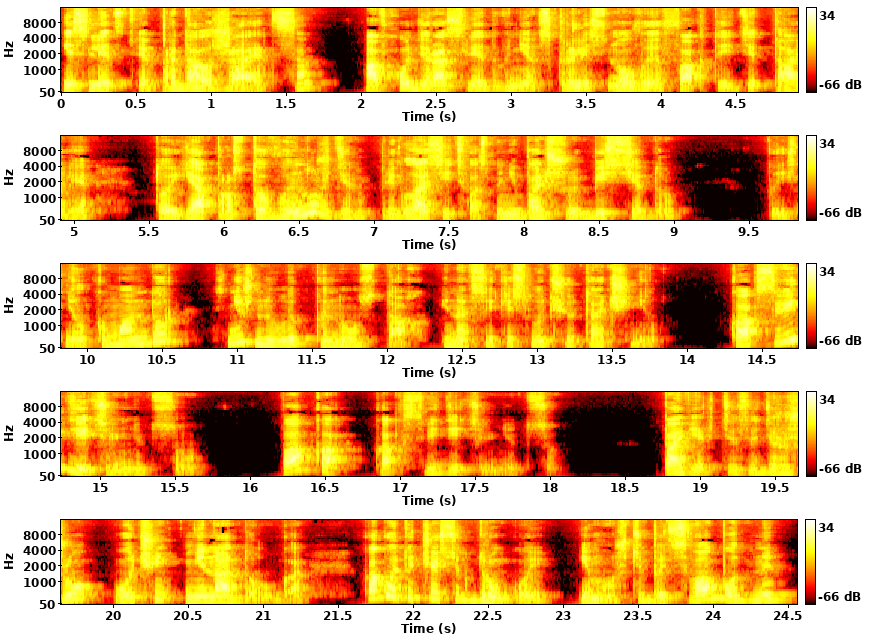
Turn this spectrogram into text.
и следствие продолжается, а в ходе расследования вскрылись новые факты и детали, то я просто вынужден пригласить вас на небольшую беседу, пояснил командор с нежной улыбкой на устах и на всякий случай уточнил. Как свидетельницу. Пока как свидетельницу. Поверьте, задержу очень ненадолго. Какой-то часик-другой, и можете быть свободны.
